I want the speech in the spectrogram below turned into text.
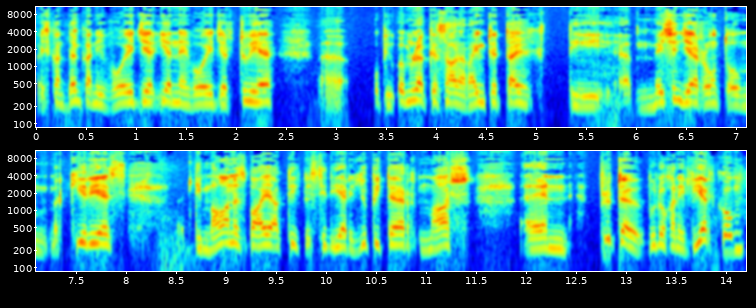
Mens kan dink aan die Voyager 1 en Voyager 2. Uh op die oomblik is daar 'n ruimtetuig die uh, Messenger rondom Mercurius. Die maan is baie aktief bestudeer, Jupiter, Mars en Pluto moet nog aan die beurt kom.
